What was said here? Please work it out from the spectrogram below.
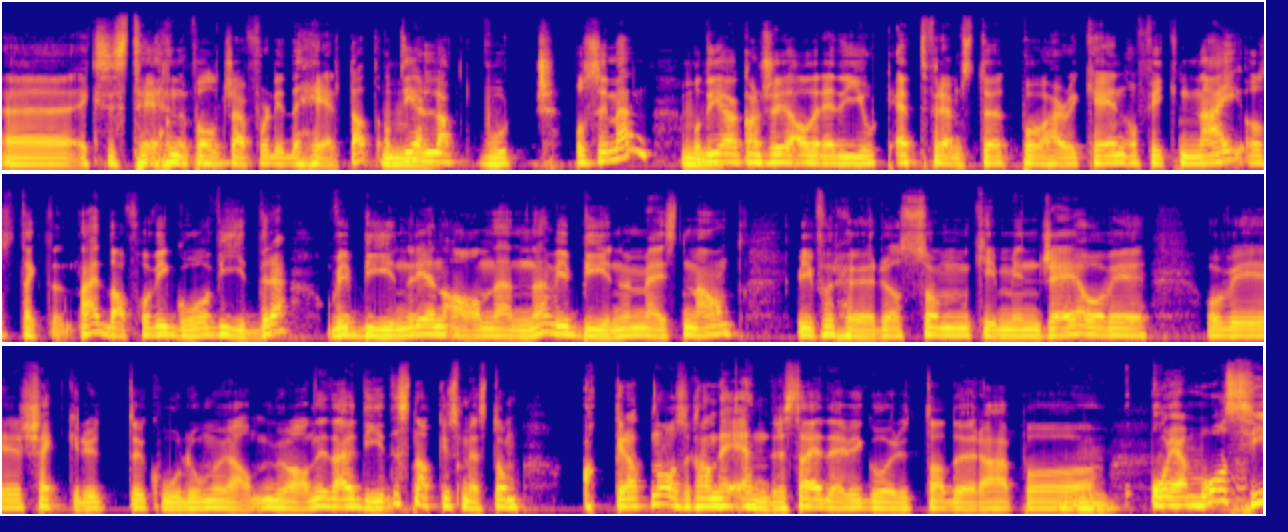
eh, eksisterende på Old Trafford i det hele tatt. At de har lagt bort Osimhen. Og de har kanskje allerede gjort et fremstøt på Harry Kane og fikk nei. Og så tenkte nei, da får vi gå videre. Og vi begynner i en annen ende. Vi begynner med Mason Mount. Vi forhører oss som Kim Min-jae, og, vi- og vi sjekker ut Kolo Mua- Muani. Det er jo de det snakkes mest om akkurat nå, så kan det endre seg idet vi går ut av døra her på Og jeg må si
